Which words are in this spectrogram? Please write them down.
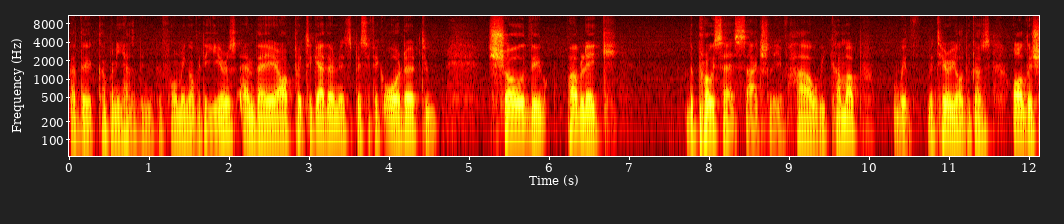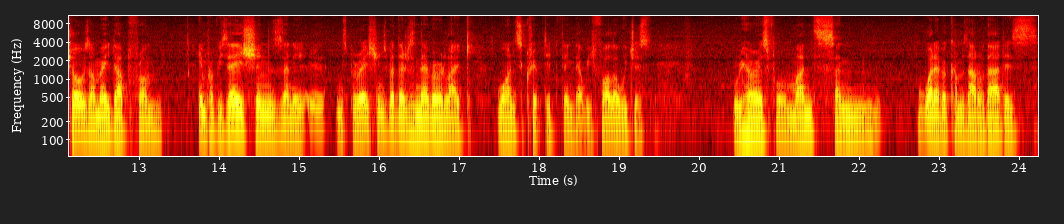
that the company has been performing over the years, and they are put together in a specific order to show the public the process actually of how we come up with material because all the shows are made up from improvisations and uh, inspirations, but there's never like one scripted thing that we follow. We just rehearse for months, and whatever comes out of that is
